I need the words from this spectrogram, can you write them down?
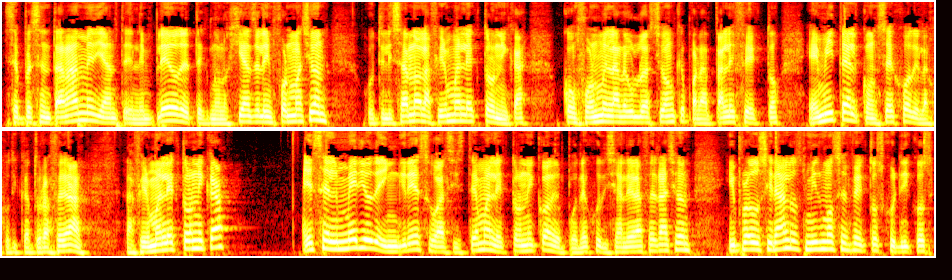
se presentarán mediante el empleo de tecnologías de la información, utilizando la firma electrónica conforme la regulación que para tal efecto emita el Consejo de la Judicatura Federal. La firma electrónica es el medio de ingreso al sistema electrónico del Poder Judicial de la Federación y producirá los mismos efectos jurídicos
